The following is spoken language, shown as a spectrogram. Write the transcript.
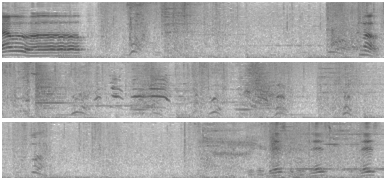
Power up! Come on. We did this, we did this, we did this.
